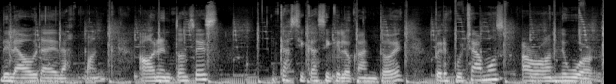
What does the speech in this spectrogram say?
de la obra de Daft Punk. Ahora entonces, casi casi que lo canto, ¿eh? pero escuchamos Around the World.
